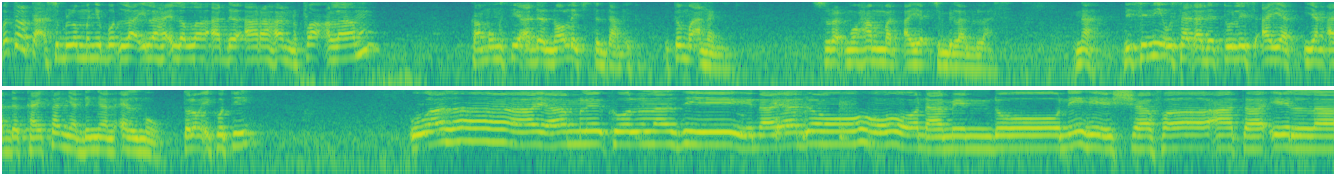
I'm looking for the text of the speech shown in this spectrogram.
Betul tak sebelum menyebut la ilaha illallah Ada arahan fa'lam? Kamu mesti ada knowledge tentang itu. Itu maknanya. Surat Muhammad ayat 19 Nah, di sini Ustaz ada tulis ayat yang ada kaitannya dengan ilmu. Tolong ikuti. Wala yamliku allazina yad'una min dunihi syafa'ata illa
